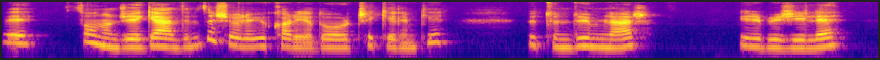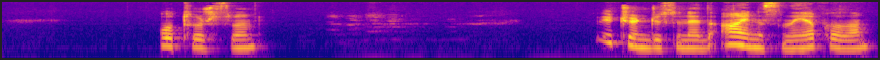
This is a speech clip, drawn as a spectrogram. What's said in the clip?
Ve sonuncuya geldiğimizde şöyle yukarıya doğru çekelim ki bütün düğümler birbiriyle otursun. Üçüncüsüne de aynısını yapalım.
